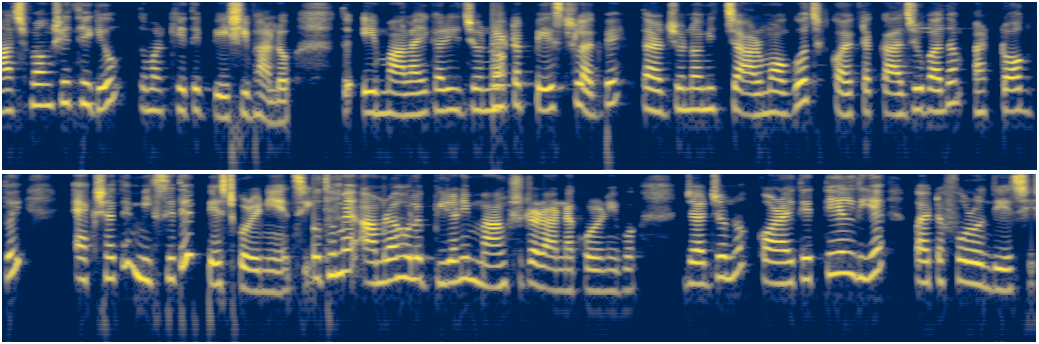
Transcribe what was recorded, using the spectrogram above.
মাছ মাংসের থেকেও তোমার খেতে বেশি ভালো। তো এই মালাইকারির জন্য একটা পেস্ট লাগবে, তার জন্য আমি চার মগজ, কয়েকটা কাজু বাদাম আর টক দই একসাথে মিক্সিতে পেস্ট করে নিয়েছি। প্রথমে আমরা হলো বিরিয়ানি মাংসটা রান্না করে নিব, যার জন্য কড়াইতে তেল দিয়ে কয়েকটা ফোড়ন দিয়েছি।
